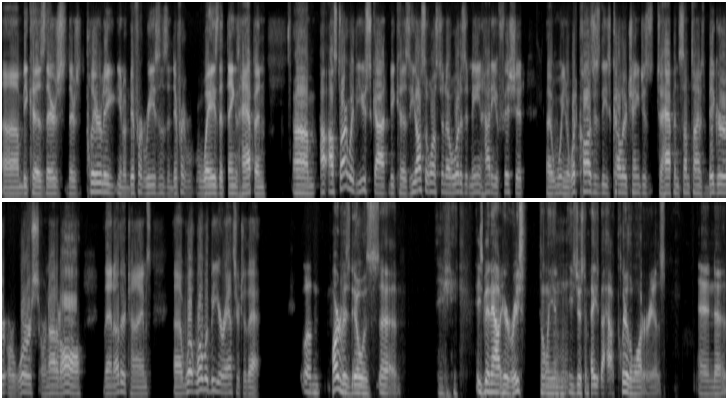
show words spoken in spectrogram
um, because there's there's clearly you know different reasons and different ways that things happen. Um, I'll, I'll start with you scott because he also wants to know what does it mean? How do you fish it? Uh, you know what causes these color changes to happen sometimes bigger or worse or not at all than other times? Uh, what what would be your answer to that? Well, part of his deal was uh, he, he's been out here recently, and Mhm. he's just amazed by how clear the water is. And uh,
